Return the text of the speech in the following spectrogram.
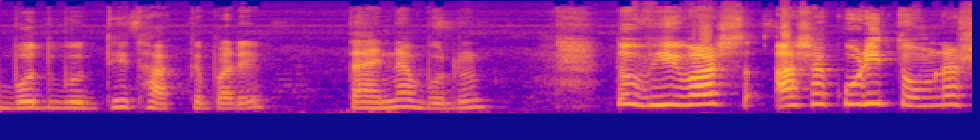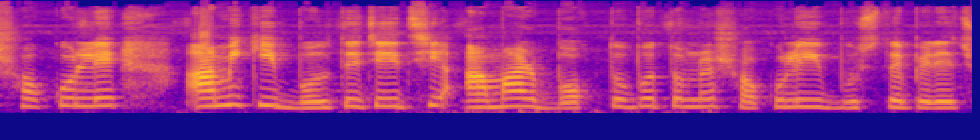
বোধ বুদ্ধি থাকতে পারে? তাই না বলুন? তো ভিউয়ার্স আশা করি তোমরা সকলে, আমি কি বলতে চেয়েছি, আমার বক্তব্য তোমরা সকলেই বুঝতে পেরেছ।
